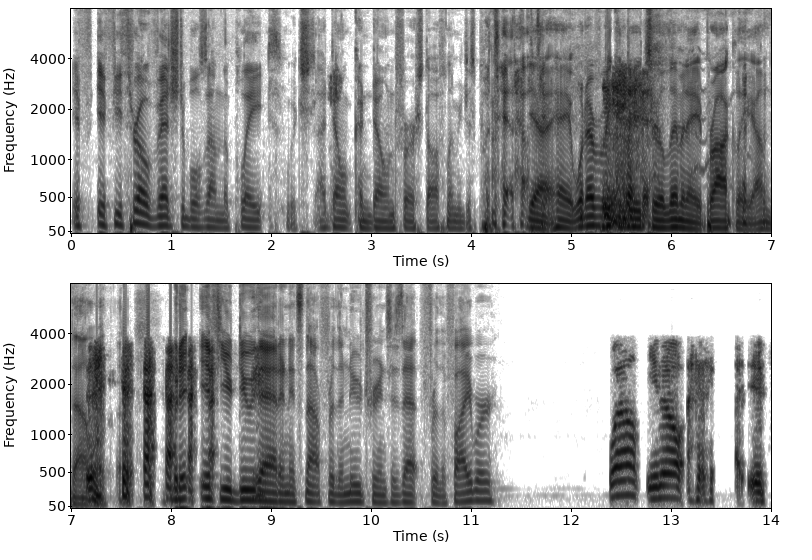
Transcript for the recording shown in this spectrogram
If if you throw vegetables on the plate, which I don't condone, first off, let me just put that out. Yeah, there. hey, whatever we can do to eliminate broccoli, I'm down. With it. But if you do that and it's not for the nutrients, is that for the fiber? Well, you know, it's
